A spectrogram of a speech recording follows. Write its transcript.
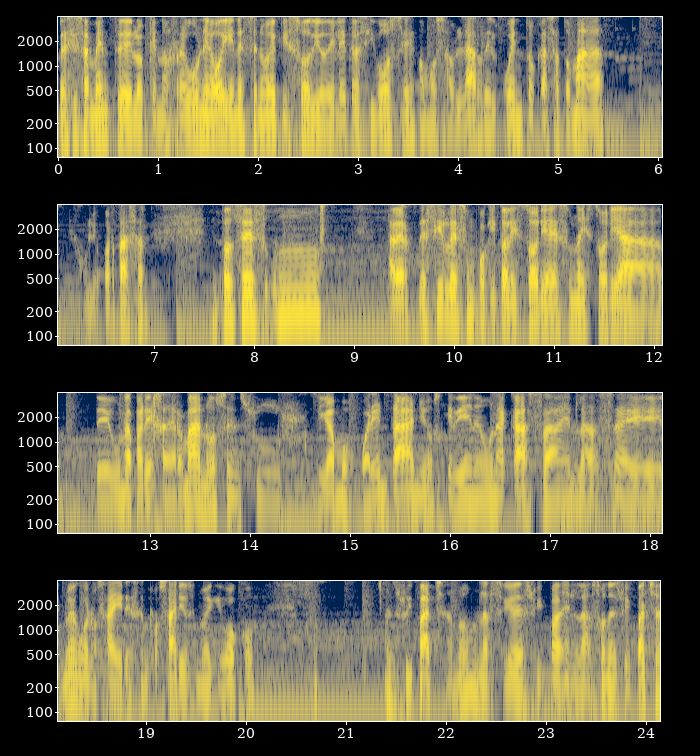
precisamente de lo que nos reúne hoy en este nuevo episodio de Letras y Voces, vamos a hablar del cuento Casa Tomada, de Julio Cortázar. Entonces, a ver, decirles un poquito la historia. Es una historia de una pareja de hermanos en sus, digamos, 40 años, que vienen a una casa en las, eh, no en Buenos Aires, en Rosario, si no me equivoco, en Suipacha, ¿no? En la ciudad de Suipacha, en la zona de Suipacha.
